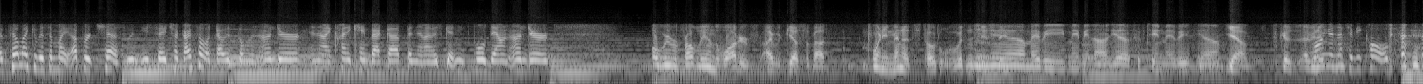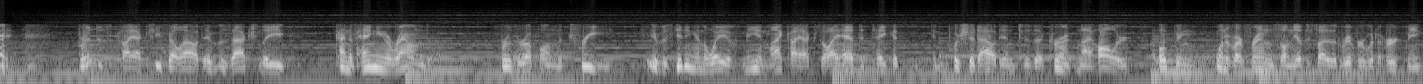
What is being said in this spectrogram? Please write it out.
It felt like it was in my upper chest, wouldn't you say, Chuck? I felt like I was going under, and I kind of came back up, and then I was getting pulled down under. Well, we were probably in the water, I would guess, about 20 minutes total, wouldn't you? Say? Yeah, maybe, maybe not. Yeah, 15, maybe. Yeah. Yeah, because I mean, long enough to be cold. Brenda's kayak, she fell out. It was actually kind of hanging around further up on the tree it was getting in the way of me and my kayak, so I had to take it and push it out into the current, and I hollered, hoping one of our friends on the other side of the river would have heard me.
